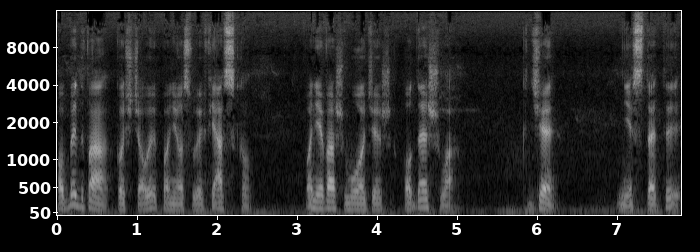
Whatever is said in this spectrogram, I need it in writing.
Obydwa kościoły poniosły fiasko, ponieważ młodzież odeszła. Gdzie? Niestety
